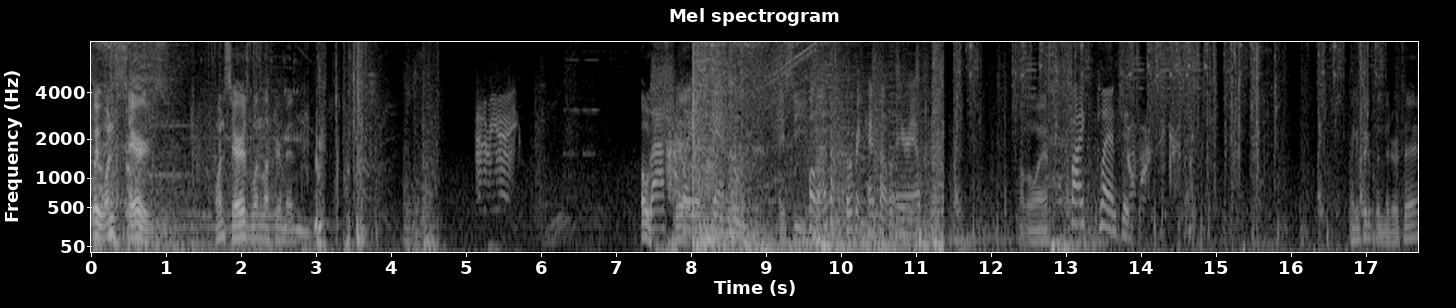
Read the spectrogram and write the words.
Wait, one stairs. One stairs, one left pyramid. Oh Last shit. player standing. I see. Oh, that's a perfect headshot area. Out my way. Spike planted. I can pick up the mid rotate.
